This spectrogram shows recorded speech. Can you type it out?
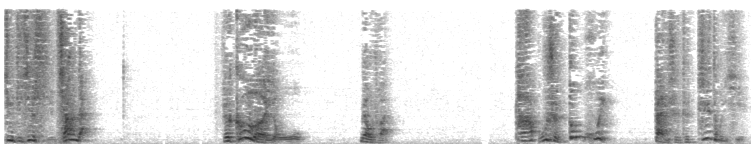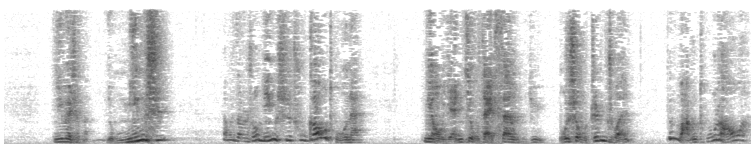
就这些使枪的，这各有妙传。他不是都会，但是他知道一些，因为什么？有名师。那么怎么说名师出高徒呢？妙言就在三五句，不受真传，就枉徒劳啊！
